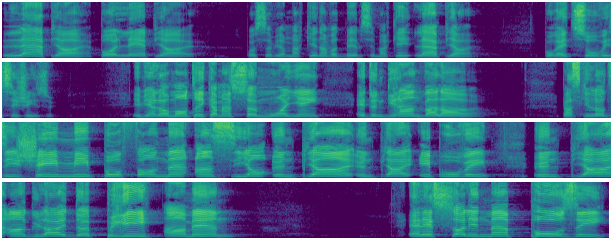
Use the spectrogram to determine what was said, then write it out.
La pierre, pas les pierres. Je ne sais pas si ça vient remarquer dans votre Bible, c'est marqué la pierre. Pour être sauvé, c'est Jésus. Il vient leur montrer comment ce moyen est d'une grande valeur. Parce qu'il leur dit, j'ai mis pour fondement en Sion une pierre, une pierre éprouvée, une pierre angulaire de prix. Amen. Elle est solidement posée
